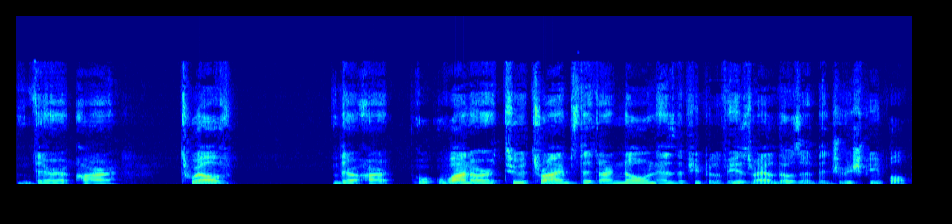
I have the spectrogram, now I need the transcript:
there are 12, there are one or two tribes that are known as the people of Israel. Those are the Jewish people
